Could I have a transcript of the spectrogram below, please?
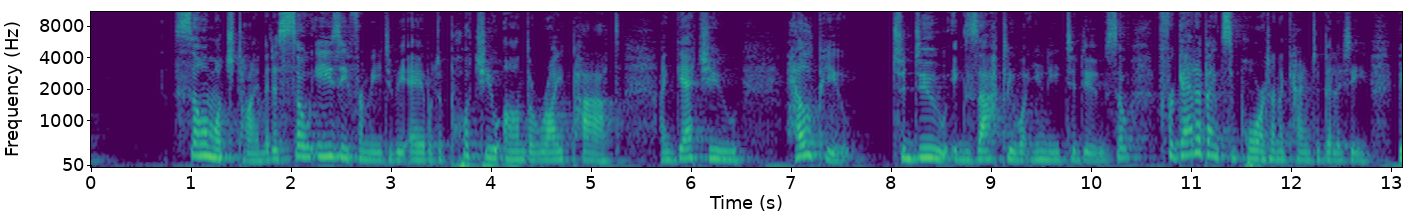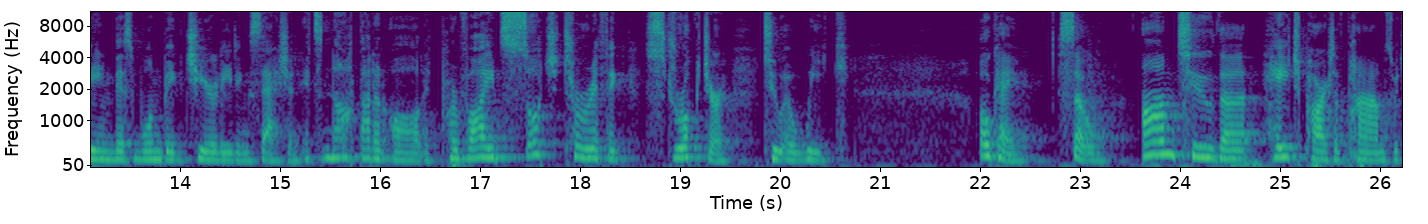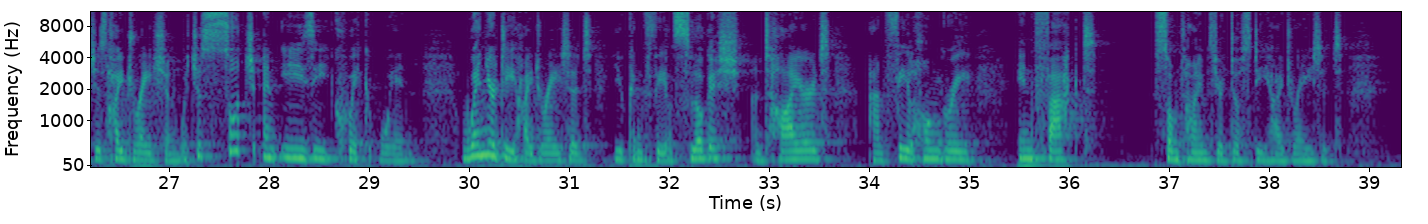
So much time. It is so easy for me to be able to put you on the right path and get you, help you to do exactly what you need to do. So forget about support and accountability being this one big cheerleading session. It's not that at all. It provides such terrific structure to a week. Okay, so on to the H part of PAMS, which is hydration, which is such an easy, quick win. When you're dehydrated, you can feel sluggish and tired and feel hungry. In fact, sometimes you're just dehydrated.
